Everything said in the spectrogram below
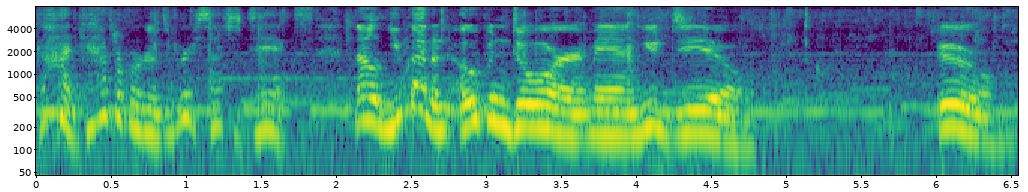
God, Capricorns, we're such dicks. Now, you got an open door, man. You do. Ooh.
